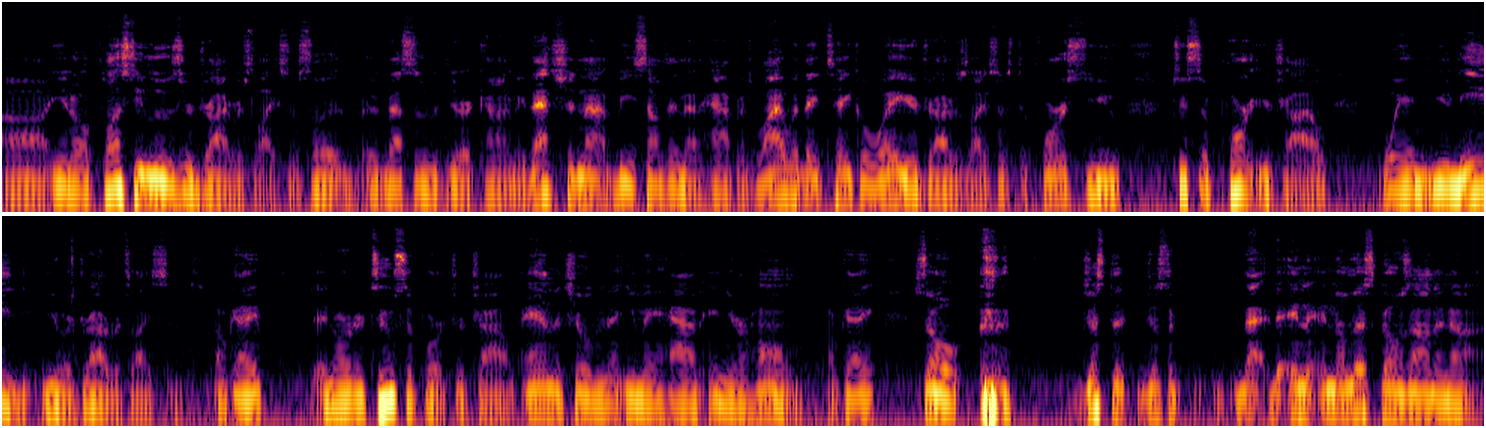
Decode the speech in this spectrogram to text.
Uh, you know, plus you lose your driver's license, so it, messes with your economy. That should not be something that happens. Why would they take away your driver's license to force you to support your child when you need your driver's license, okay? In order to support your child and the children that you may have in your home, okay? So, just to, just to, that, and, and the list goes on and on,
